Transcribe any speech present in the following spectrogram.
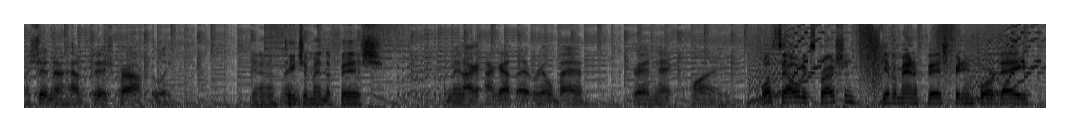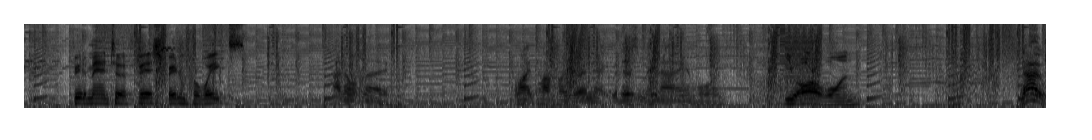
I should know how to fish properly. Yeah. Man. Teach a man to fish. I mean, I, I got that real bad redneck twang. What's the old expression? Give a man a fish, feed him for a day. Feed a man to a fish, feed him for weeks. I don't know. I might talk like a redneck, but doesn't mean I am one. You are one. No!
